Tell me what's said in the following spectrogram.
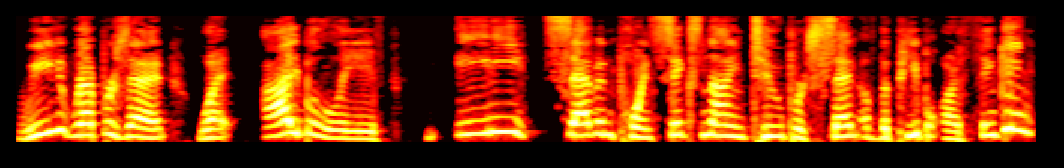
We represent what I believe 87.692% of the people are thinking,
